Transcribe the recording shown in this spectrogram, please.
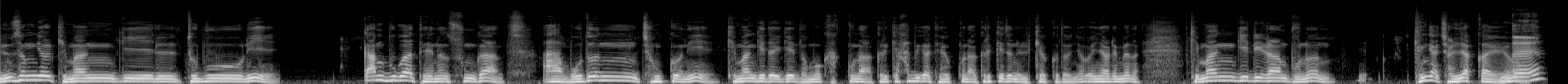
윤석열, 김한길 두 분이 깐부가 되는 순간 아 모든 정권이 김한길에게 넘어갔구나 그렇게 합의가 되었구나 그렇게 저는 읽혔거든요. 왜냐하면 김한길이라는 분은 굉장히 전략가예요. 네.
